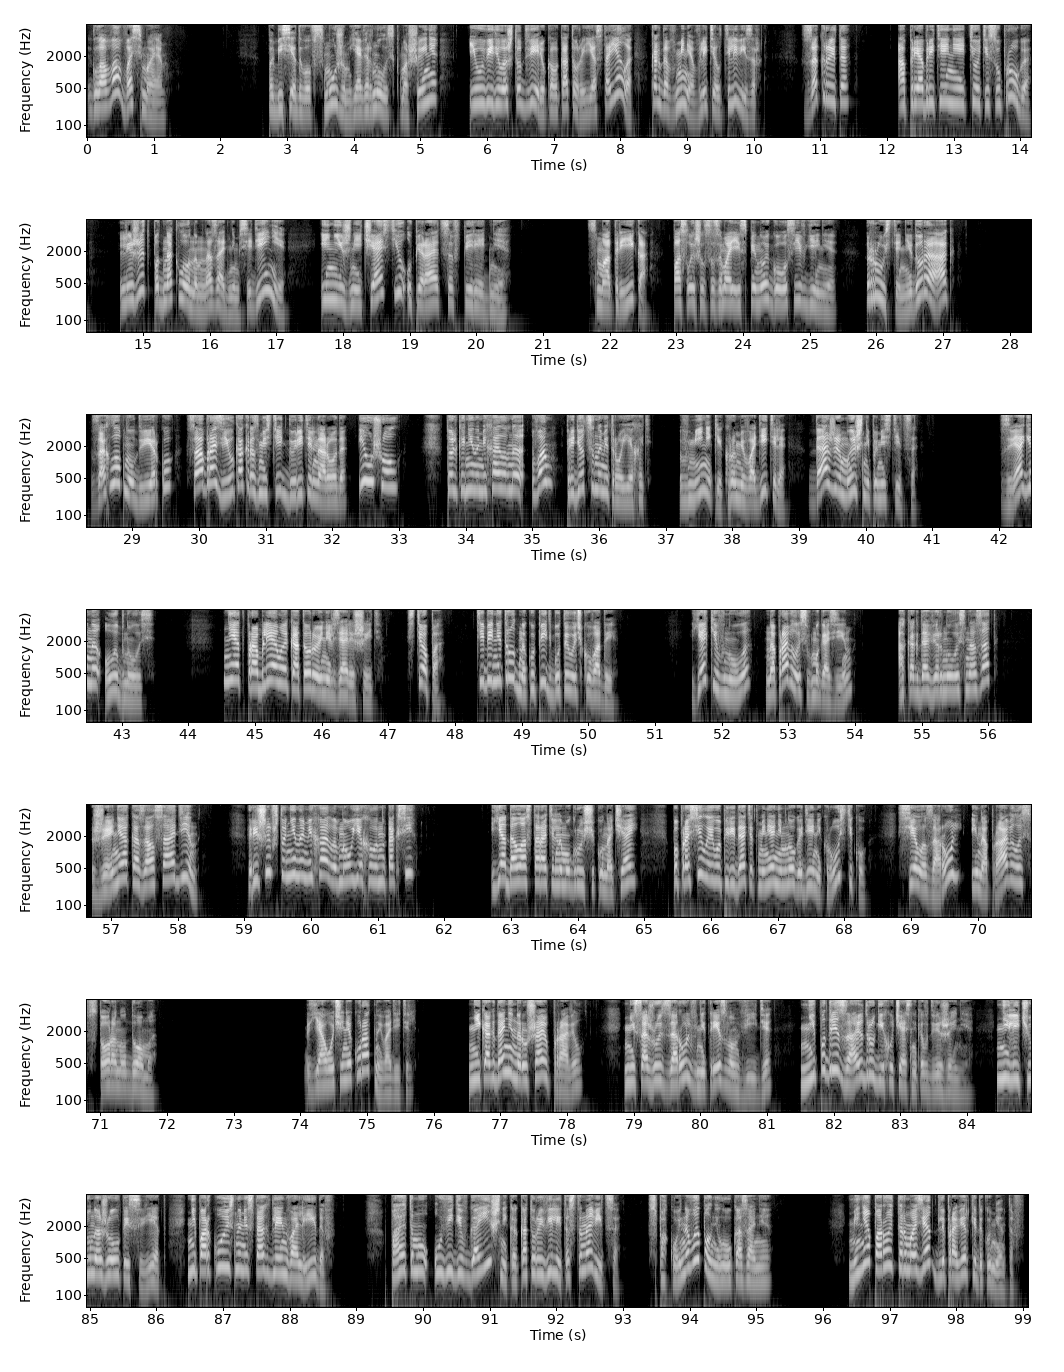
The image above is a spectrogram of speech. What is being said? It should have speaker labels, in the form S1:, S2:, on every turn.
S1: Глава восьмая. Побеседовав с мужем, я вернулась к машине и увидела, что дверь, около которой я стояла, когда в меня влетел телевизор, закрыта, а приобретение тети супруга лежит под наклоном на заднем сиденье и нижней частью упирается в переднее. «Смотри-ка!» — послышался за моей спиной голос Евгения. «Рустя не дурак!» Захлопнул дверку, сообразил, как разместить дуритель народа, и ушел. Только, Нина Михайловна, вам придется на метро ехать. В минике, кроме водителя, даже мышь не поместится. Звягина улыбнулась. Нет проблемы, которую нельзя решить. Степа, тебе не трудно купить бутылочку воды. Я кивнула, направилась в магазин, а когда вернулась назад, Женя оказался один. Решив, что Нина Михайловна уехала на такси, я дала старательному грузчику на чай, попросила его передать от меня немного денег Рустику, села за руль и направилась в сторону дома. Я очень аккуратный водитель. Никогда не нарушаю правил, не сажусь за руль в нетрезвом виде, не подрезаю других участников движения не лечу на желтый свет, не паркуюсь на местах для инвалидов. Поэтому, увидев гаишника, который велит остановиться, спокойно выполнила указание. Меня порой тормозят для проверки документов.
